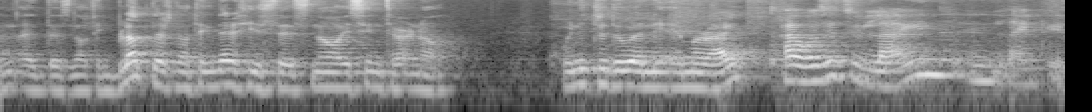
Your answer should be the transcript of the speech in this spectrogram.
there's nothing blocked, there's nothing there. He says, no, it's internal. We need to do an MRI. How was it to lie in, the, in like. It,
